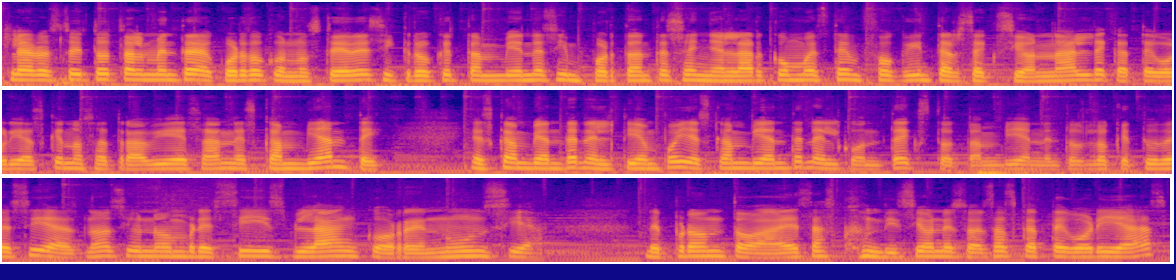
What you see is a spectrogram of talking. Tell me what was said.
Claro, estoy totalmente de acuerdo con ustedes y creo que también es importante señalar cómo este enfoque interseccional de categorías que nos atraviesan es cambiante. Es cambiante en el tiempo y es cambiante en el contexto también. Entonces, lo que tú decías, ¿no? Si un hombre cis, blanco, renuncia de pronto a esas condiciones o a esas categorías,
